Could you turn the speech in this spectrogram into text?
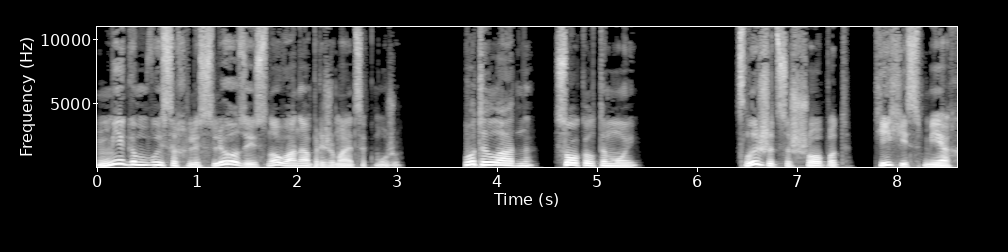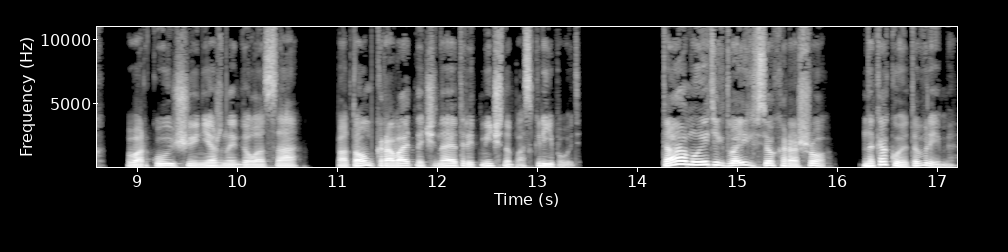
Мигом высохли слезы, и снова она прижимается к мужу. «Вот и ладно, сокол ты мой». Слышится шепот, тихий смех, воркующие нежные голоса, Потом кровать начинает ритмично поскрипывать. Там у этих двоих все хорошо. На какое-то время.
